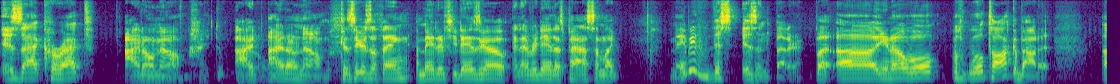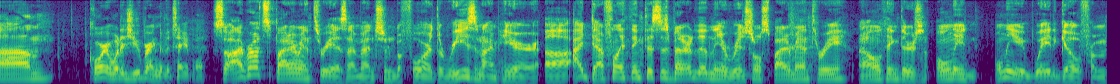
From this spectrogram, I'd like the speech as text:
Is that correct? I don't know. I don't. I, know. I don't know. Because here's the thing I made it a few days ago, and every day that's passed, I'm like, maybe this isn't better. But, uh, you know, we'll, we'll talk about it. Um, Corey, what did you bring to the table? So I brought Spider-Man 3 as I mentioned before. The reason I'm here, uh, I definitely think this is better than the original Spider-Man 3. I don't think there's only only way to go from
